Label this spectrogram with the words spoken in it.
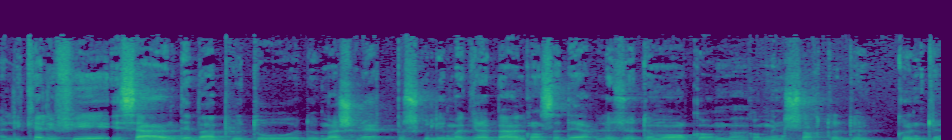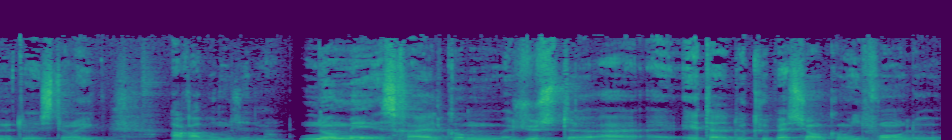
à les qualifier. Et ça, un débat plutôt de Mashrek, parce que les Maghrébins considèrent les Ottomans comme, comme une sorte de continuité historique arabo-musulmane. Nommer Israël comme juste un état d'occupation, comme ils font le,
